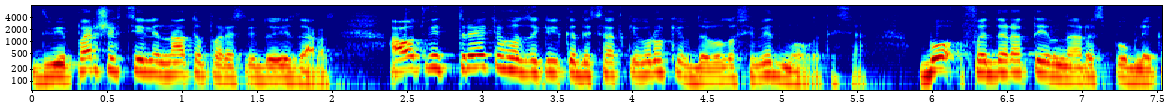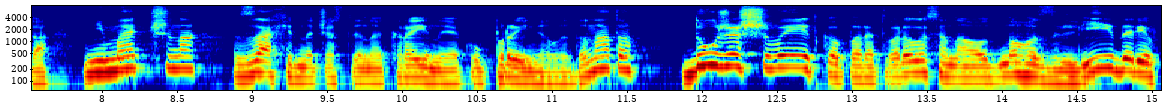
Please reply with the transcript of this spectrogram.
дві перших цілі НАТО переслідує і зараз. А от від третього за кілька десятків років довелося відмовитися. Бо Федеративна Республіка Німеччина, західна частина країни, яку прийняли до НАТО, дуже швидко перетворилася на одного з лідерів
